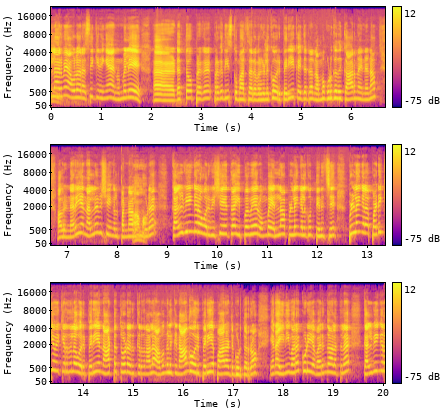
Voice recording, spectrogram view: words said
எல்லாருமே அவ்வளோ ரசிக்கிறீங்க. உண்மையிலே டத்தோ பிரக பிரகதீஷ் குமார் சார் அவர்களுக்கு ஒரு பெரிய கைத்தட்டல் நம்ம கொடுக்கறதுக்கு காரணம் என்னன்னா அவர் நிறைய நல்ல விஷயங்கள் பண்ணாலும் கூட கல்விங்கிற ஒரு விஷயத்தை இப்பவே ரொம்ப எல்லா பிள்ளைங்களுக்கும் திணிச்சு பிள்ளைங்களை படிக்க வைக்கிறதுல ஒரு பெரிய நாட்டத்தோட இருக்கிறதுனால அவங்களுக்கு நாங்க ஒரு பெரிய பாராட்டு கொடுத்துட்றோம். ஏன்னா இனி வரக்கூடிய வருங்காலத்துல கல்விங்கிற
